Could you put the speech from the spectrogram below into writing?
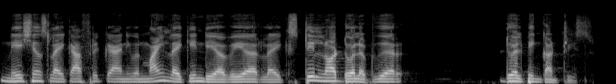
nations like Africa and even mine like India, we are like still not developed. We are developing countries,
